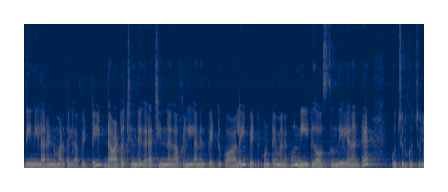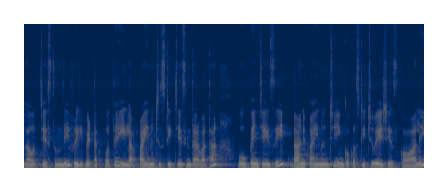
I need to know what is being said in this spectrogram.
దీన్ని ఇలా రెండు మడతలుగా పెట్టి డాట్ వచ్చిన దగ్గర చిన్నగా ఫ్రిల్ అనేది పెట్టుకోవాలి. పెట్టుకుంటే మనకు నీట్గా వస్తుంది. లేదంటే కుచ్చులు కుచ్చులుగా వచ్చేస్తుంది. ఫ్రిల్ పెట్టకపోతే ఇలా పైనుంచి స్టిచ్ చేసిన తర్వాత ఓపెన్ చేసి దానిపైనుంచి ఇంకొక స్టిచ్ వేసేసుకోవాలి.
